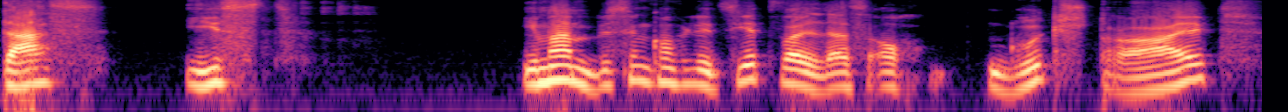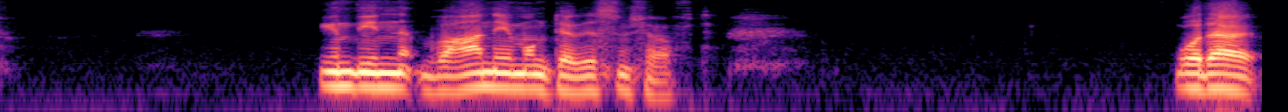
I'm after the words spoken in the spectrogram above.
Das ist immer ein bisschen kompliziert, weil das auch rückstrahlt in die Wahrnehmung der Wissenschaft. Oder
